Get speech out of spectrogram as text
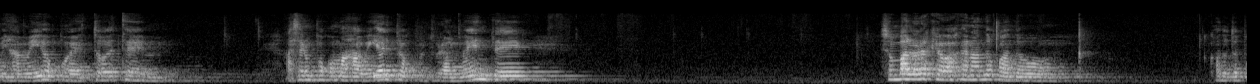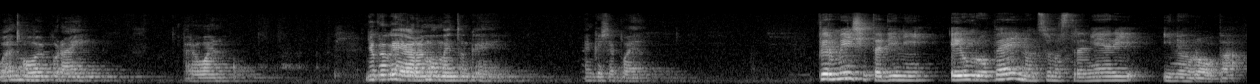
mis amigos pues todo este a ser un poco más abiertos culturalmente. Son valores que vas ganando cuando, cuando te puedes mover por ahí. Pero bueno, yo creo que llegará el momento en que, en que se pueda. Per me i cittadini europei non sono stranieri in Europa.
